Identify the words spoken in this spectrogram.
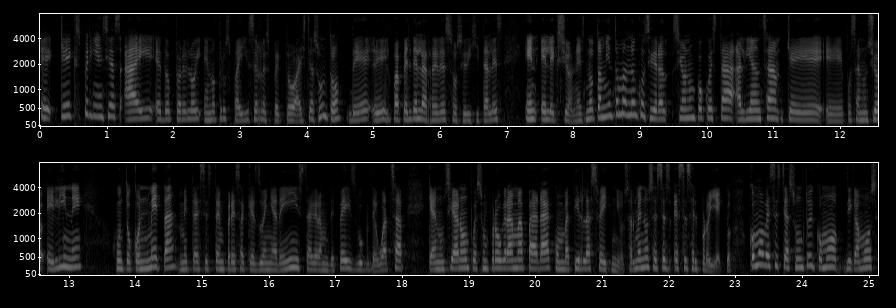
eh, ¿Qué experiencias hay, eh, doctor Eloy, en otros países respecto a este asunto del de, papel de las redes sociodigitales en elecciones? ¿no? También tomando en consideración un poco esta alianza que eh, pues anunció el INE junto con Meta. Meta es esta empresa que es dueña de Instagram, de Facebook, de WhatsApp, que anunciaron pues un programa para combatir las fake news. Al menos ese es, el proyecto. ¿Cómo ves este asunto y cómo, digamos,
